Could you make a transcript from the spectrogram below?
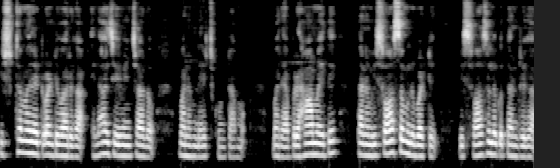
ఇష్టమైనటువంటి వారుగా ఎలా జీవించాలో మనం నేర్చుకుంటాము. మరి అబ్రహాం అయితే తన విశ్వాసమును బట్టి విశ్వాసులకు తండ్రిగా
